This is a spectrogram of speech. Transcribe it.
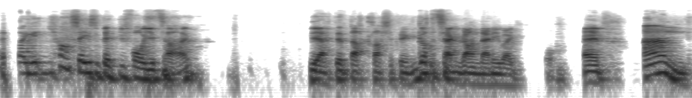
like you can't say it's a bit before your time. Yeah, did that classic thing. You got the 10 grand anyway. Um, and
